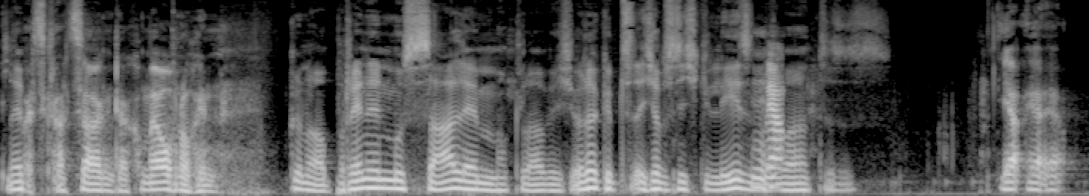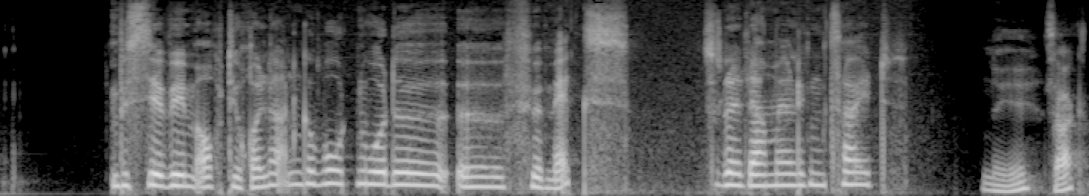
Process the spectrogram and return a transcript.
Ich wollte es gerade sagen, da kommen wir auch noch hin. genau, Brennen muss Salem, glaube ich, oder? Gibt's, ich habe es nicht gelesen, Ja. aber das ist, Ja, ja, ja. Wisst ihr, wem auch die Rolle angeboten wurde äh, für Max zu der damaligen Zeit? nee. Sag.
